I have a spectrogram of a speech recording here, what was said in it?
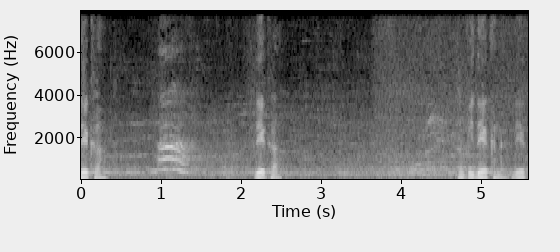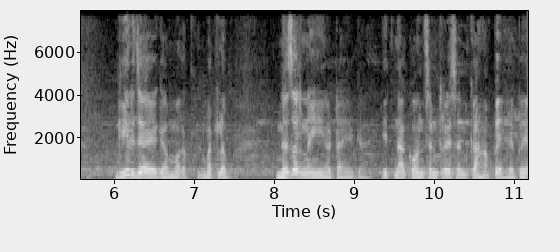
देखा देखा अभी देखना देखा गिर जाएगा मत- मतलब नज़र नहीं हटाएगा इतना कंसंट्रेशन कहाँ पे है पे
